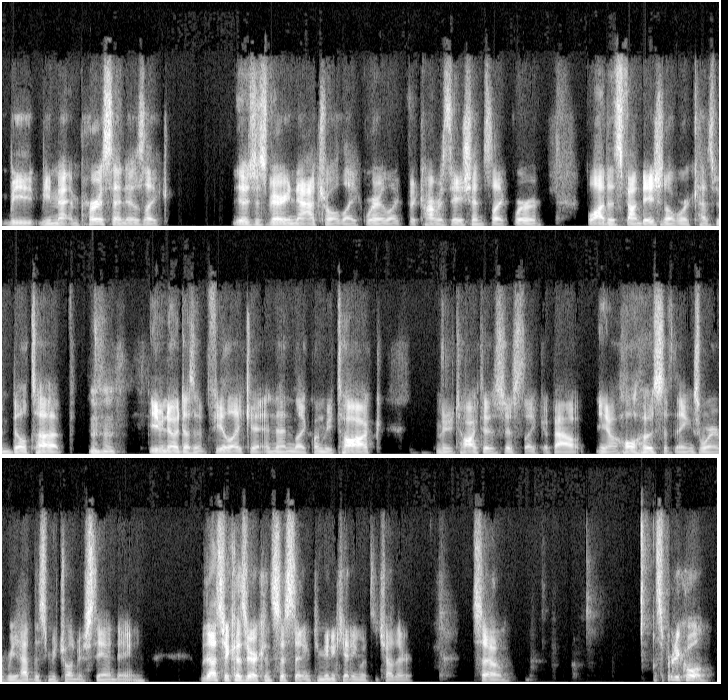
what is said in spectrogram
we we met in person, it was like it was just very natural. Like where like the conversations like where a lot of this foundational work has been built up, Mhm. even though it doesn't feel like it. And then like when we talk, when we talked, it was just like about you know a whole host of things where we had this mutual understanding but that's because we are consistent in communicating with each other. So it's pretty cool.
